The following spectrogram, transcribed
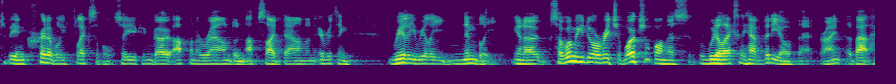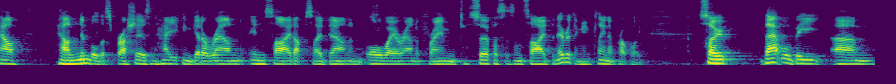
to be incredibly flexible. So you can go up and around and upside down and everything really, really nimbly. You know, so when we do a Reach workshop on this, we'll actually have video of that, right? About how how nimble this brush is and how you can get around inside, upside down, and all the way around a frame, surfaces and sides and everything, and clean it properly. So that will be um,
